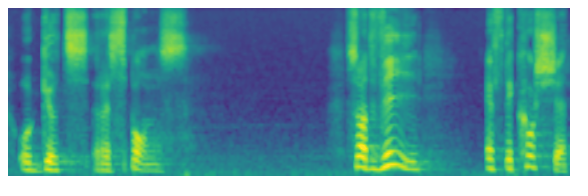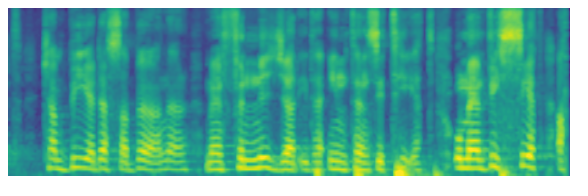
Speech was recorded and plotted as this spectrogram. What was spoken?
och Guds respons. Så att vi efter korset kan be dessa böner med en förnyad intensitet och med en visshet att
